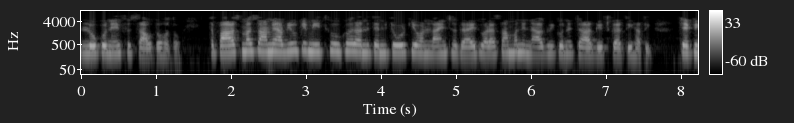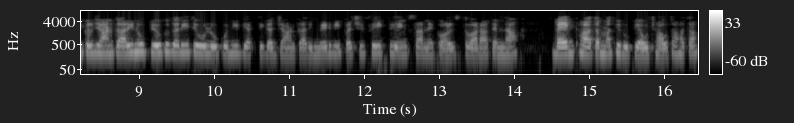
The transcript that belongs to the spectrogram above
લોકોને ફસાવતો હતો. તપાસમાં સામે આવ્યું કે ખોખર અને તેની ટોળકી ઓનલાઈન ઠગાઈ દ્વારા સામાન્ય નાગરિકોને ટાર્ગેટ કરતી હતી ટેકનિકલ જાણકારીનો ઉપયોગ કરી તેઓ લોકોની વ્યક્તિગત જાણકારી મેળવી પછી ફેક લિંક્સ અને કોલ્સ દ્વારા તેમના બેંક ખાતામાંથી રૂપિયા ઉઠાવતા હતા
